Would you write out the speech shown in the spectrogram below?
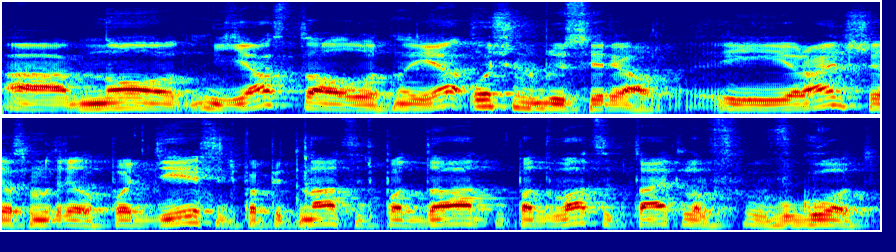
но я стал, вот, ну, я очень люблю сериал. И раньше я смотрел по 10, по 15, по, да- по 20 тайтлов в год.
